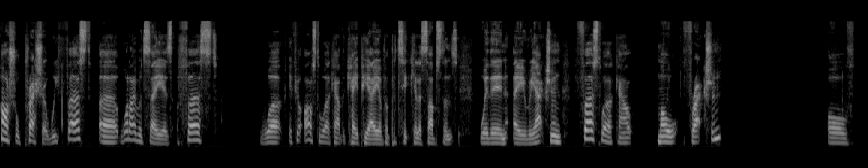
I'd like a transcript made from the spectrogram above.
partial pressure, we first, uh, what I would say is first work, if you're asked to work out the KPA of a particular substance within a reaction, first work out mole fraction of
